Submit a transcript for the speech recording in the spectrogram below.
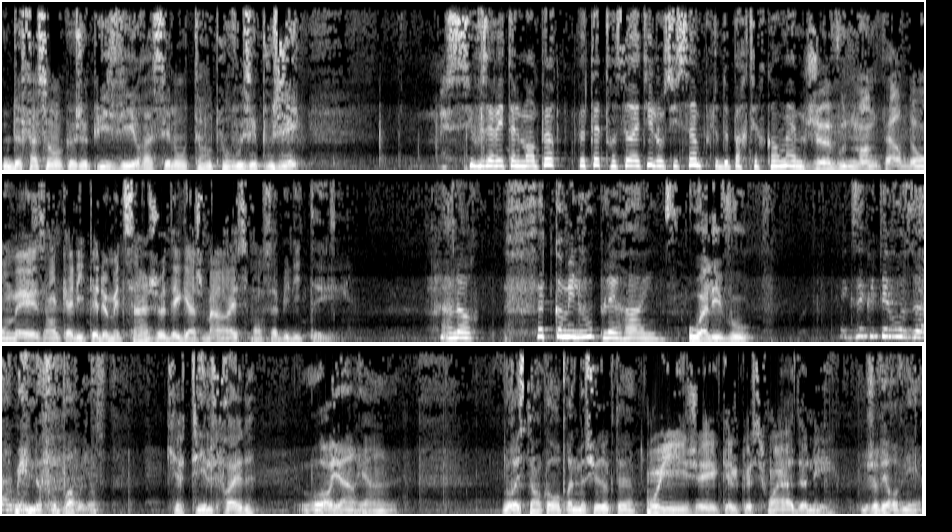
De façon que je puisse vivre assez longtemps pour vous épouser. si vous avez tellement peur, peut-être serait-il aussi simple de partir quand même. Je vous demande pardon, mais en qualité de médecin, je dégage ma responsabilité. Alors, faites comme il vous plaira, Inns. Où allez-vous? Exécutez vos ordres. Mais il ne faut pas, voyons. Qu'y a-t-il, Fred? Oh, rien, rien. Vous restez encore auprès de monsieur, docteur? Oui, j'ai quelques soins à donner. Je vais revenir.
